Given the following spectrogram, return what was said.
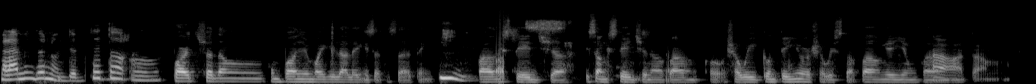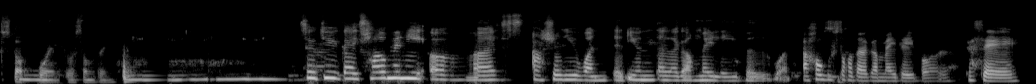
Maraming ganun, di ba? Totoo. Part siya ng kung paano yung makikilala yung isa't isa. I think. Mm. Parang stage siya. Isang stage siya na parang, oh, shall we continue or shall we stop? Parang yun yung parang tama. stop Mm. point or something. Mm. So do you guys, how many of us actually wanted yun talagang may label one? Ako gusto ko talaga may label. Kasi,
